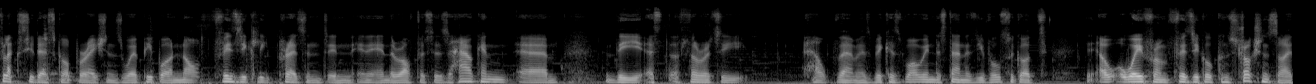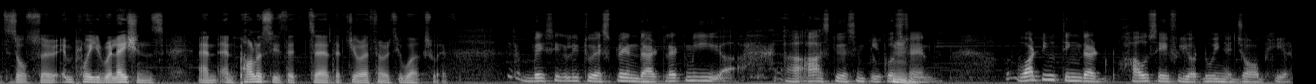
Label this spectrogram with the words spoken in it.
flexi desk operations where people are not physically present in, in, in their offices, how can um, the authority help them? Is because what we understand is you've also got away from physical construction sites is also employee relations and, and policies that uh, that your authority works with. Basically, to explain that, let me uh, uh, ask you a simple question. What do you think that how safely you're doing a job here?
